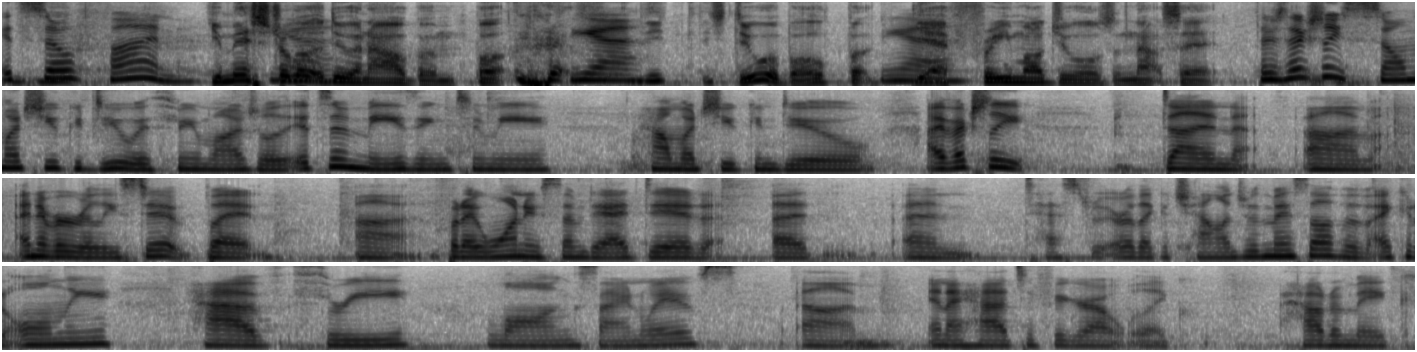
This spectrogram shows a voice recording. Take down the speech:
It's so fun. You may struggle Yeah. to do an album, but Yeah. it's doable. But yeah. Yeah. free modules and that's it. There's actually so much you could do with three modules. It's amazing to me how much you can do. I've actually done. Um, I never released it, but uh, but I want to someday. I did a, a test or like a challenge with myself of I could only have three long sine waves, um, and I had to figure out like how to make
